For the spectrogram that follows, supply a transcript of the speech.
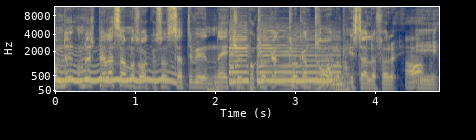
Om du, om du spelar samma sak och så sätter vi Nature på klockan, klockan 12 istället för Ja. i...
